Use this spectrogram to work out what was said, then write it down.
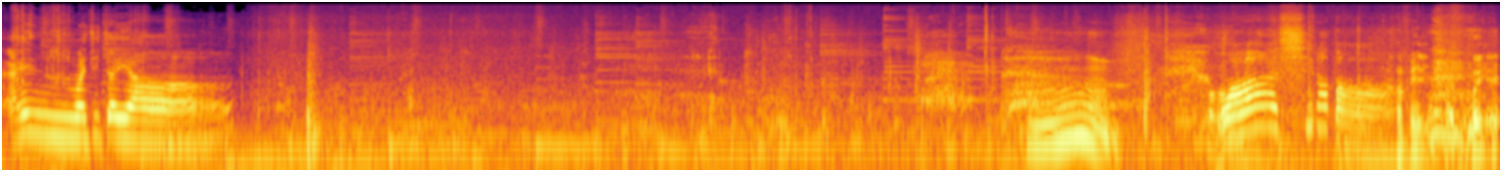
아유 맛있어요 음. 와 실하다 아메리카노에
